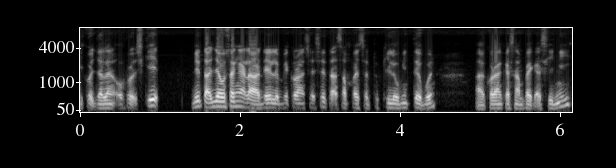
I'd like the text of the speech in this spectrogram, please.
ikut jalan off-road sikit. Dia tak jauh sangat lah. Dia lebih kurang saya, tak sampai 1 km pun. Uh, korang akan sampai kat sini.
